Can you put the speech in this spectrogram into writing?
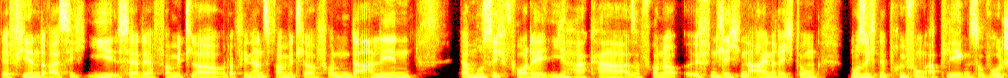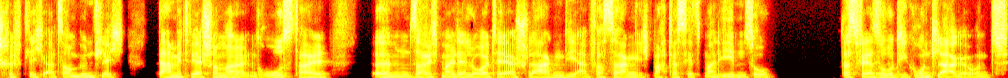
Der 34i ist ja der Vermittler oder Finanzvermittler von Darlehen da muss ich vor der IHK, also vor einer öffentlichen Einrichtung, muss ich eine Prüfung ablegen, sowohl schriftlich als auch mündlich. Damit wäre schon mal ein Großteil, ähm, sage ich mal, der Leute erschlagen, die einfach sagen, ich mache das jetzt mal ebenso. Das wäre so die Grundlage. Und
